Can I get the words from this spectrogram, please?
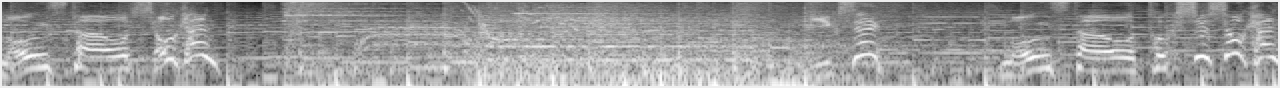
モンスターを召喚！行くぜ！モンスターを特殊召喚！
